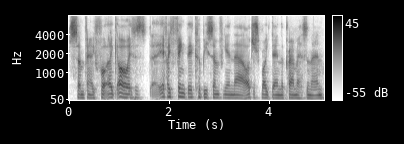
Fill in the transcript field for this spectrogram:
something I thought like oh if it's, if I think there could be something in there, I'll just write down the premise and then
